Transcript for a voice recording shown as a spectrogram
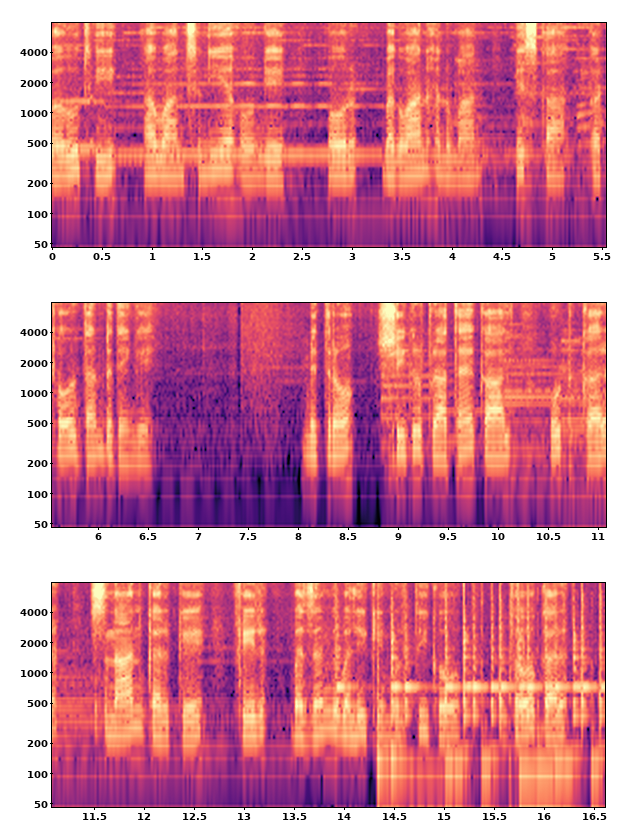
बहुत ही अवांछनीय होंगे और भगवान हनुमान इसका कठोर दंड देंगे। मित्रों, शीघ्र प्रातः काल उठकर स्नान करके फिर बजरंग बली की मूर्ति को धोकर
